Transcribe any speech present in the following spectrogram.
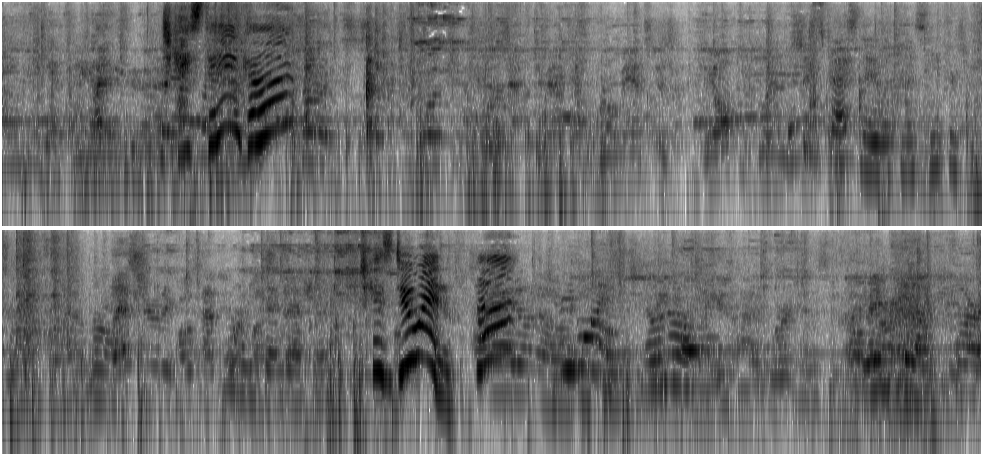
And then it's gonna What you guys think, huh? They're just fascinated with my sneakers for some reason. I don't know. Last year they both had What are four these guys after? What you guys doing? Huh? No, no. They're in jail. Sorry.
